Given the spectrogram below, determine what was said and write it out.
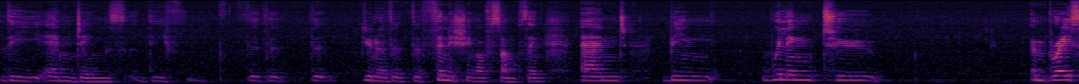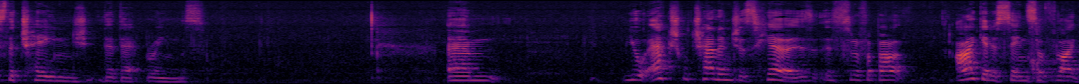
the endings, the, the, the, the you know, the, the finishing of something and being willing to embrace the change that that brings. Um, your actual challenges here is, is sort of about I get a sense of like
